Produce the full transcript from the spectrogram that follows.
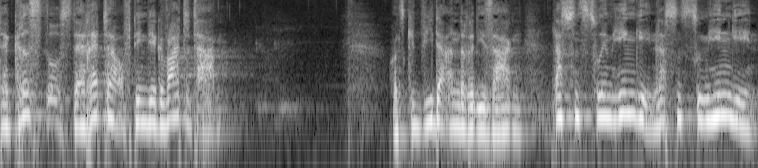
der Christus, der Retter, auf den wir gewartet haben. Und es gibt wieder andere, die sagen, lass uns zu ihm hingehen, lass uns zu ihm hingehen.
